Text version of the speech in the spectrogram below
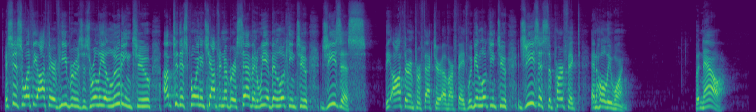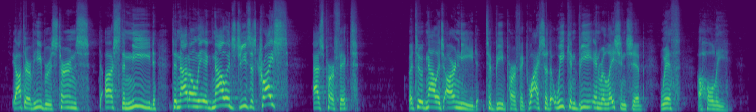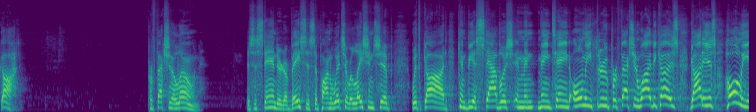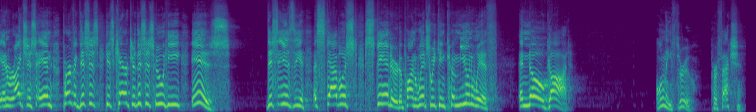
This is what the author of Hebrews is really alluding to. Up to this point in chapter number seven, we have been looking to Jesus, the author and perfecter of our faith. We've been looking to Jesus, the perfect and holy one. But now, the author of Hebrews turns to us the need to not only acknowledge Jesus Christ as perfect, but to acknowledge our need to be perfect. Why? So that we can be in relationship with a holy God. Perfection alone is the standard or basis upon which a relationship with God can be established and maintained only through perfection. Why? Because God is holy and righteous and perfect. This is his character, this is who he is. This is the established standard upon which we can commune with and know God only through perfection.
